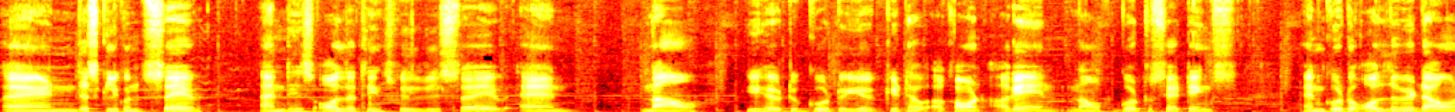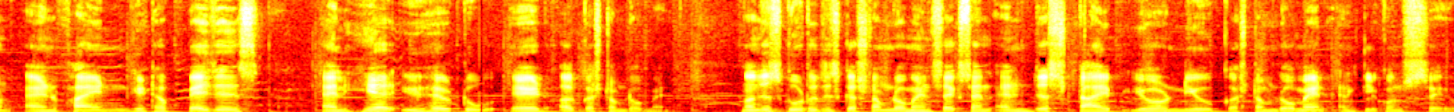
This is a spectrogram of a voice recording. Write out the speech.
and just click on save and this all the things will be saved and now you have to go to your github account again. Now go to settings and go to all the way down and find github pages and here you have to add a custom domain. Now just go to this custom domain section and just type your new custom domain and click on save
